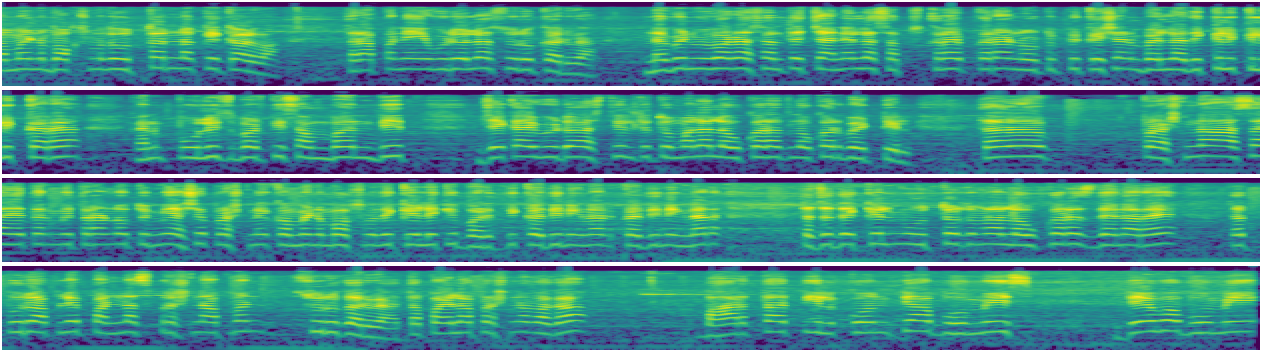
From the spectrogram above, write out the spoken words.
कमेंट बॉक्समध्ये उत्तर नक्की कळवा. तर आपण या व्हिडिओला सुरू करूया. नवीन विभाग असाल तर चॅनलला सबस्क्राईब करा. नोटिफिकेशन बेलला देखील क्लिक करा. कारण पोलीस भरती संबंधित जे काही व्हिडिओ असतील ते तुम्हाला लवकरात लवकर भेटतील. तर प्रश्न असा आहे तर मित्रांनो तुम्ही असे प्रश्न कमेंट बॉक्समध्ये केले की भरती कधी निघणार कधी निघणार? त्याचं देखील मी उत्तर तुम्हाला लवकरच देणार आहे. तत्पूर्वी आपले पन्नास प्रश्न आपण सुरू करूया. तर पहिला प्रश्न बघा. भारतातील कोणत्या भूमीस देवभूमी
